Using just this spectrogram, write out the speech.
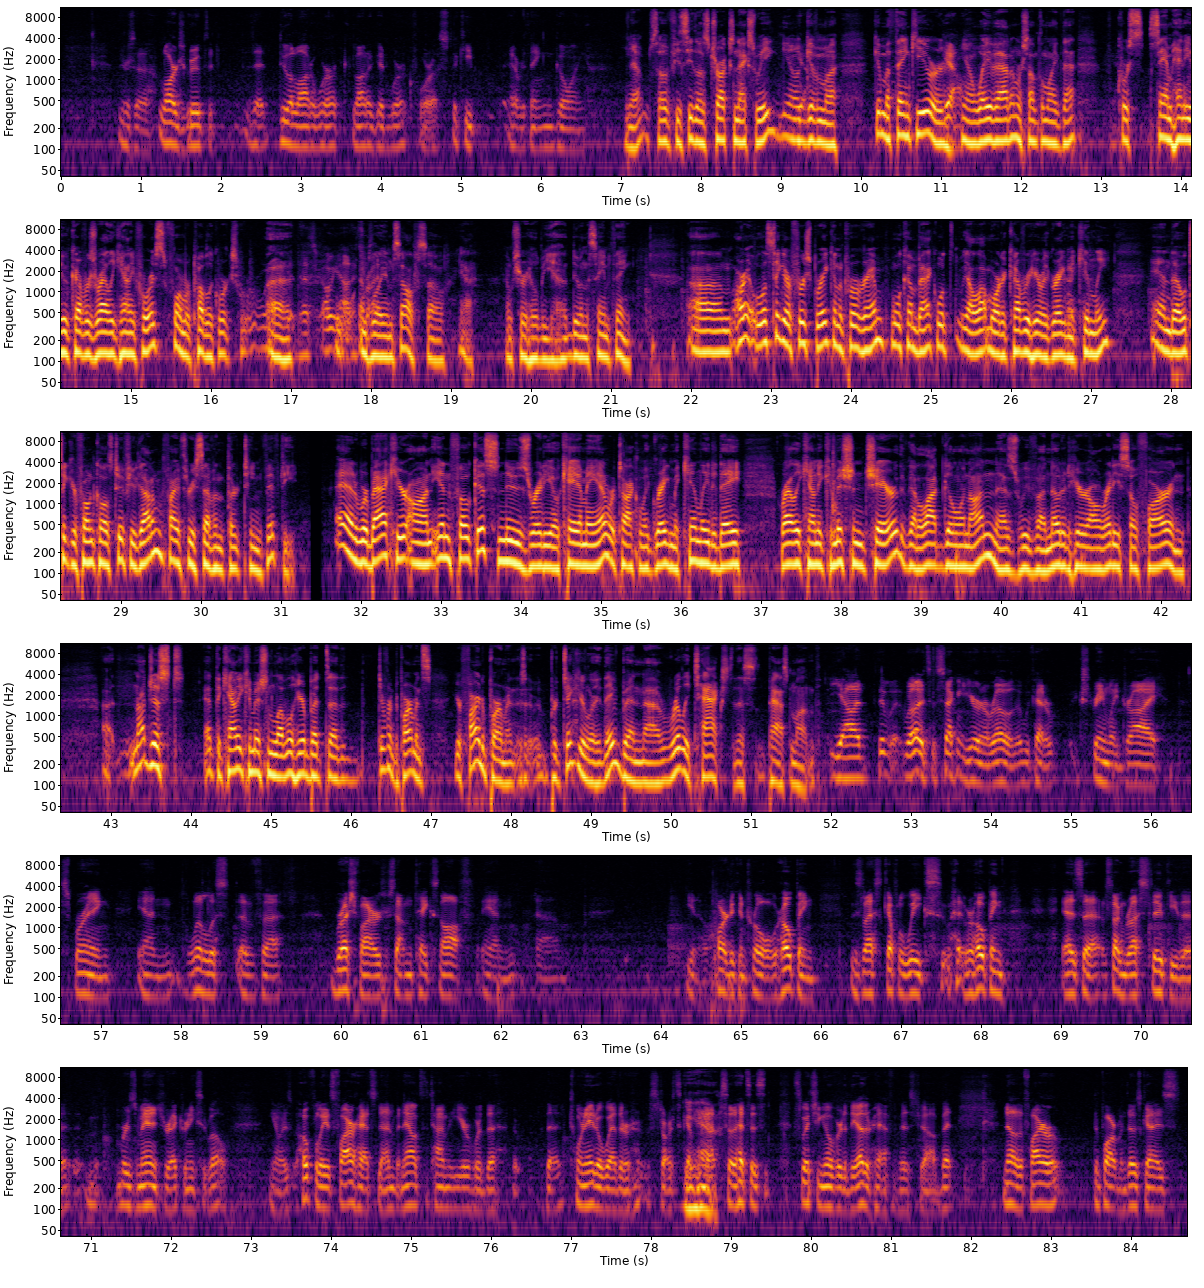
there's a large group that that do a lot of work, a lot of good work for us to keep everything going. Yeah. So if you see those trucks next week, you know, Yeah. give them a give them a thank you or Yeah. you know wave at them or something like that. Of course, Sam Henney, who covers Riley County for us, former Public Works uh, That's oh yeah, that's employee right. himself. So yeah, I'm sure he'll be uh, doing the same thing. Um, all right, well, let's take our first break in the program. We'll come back. We'll, we got a lot more to cover here with Greg McKinley, and uh, we'll take your phone calls too if you got them. Five three seven thirteen fifty. And we're back here on In Focus News Radio KMAN. We're talking with Greg McKinley today, Riley County Commission Chair. They've got a lot going on, as we've uh, noted here already so far, and uh, not just at the county commission level here, but uh, different departments. Your fire department, particularly, they've been uh, really taxed this past month. Yeah, well, it's the second year in a row that we've had an extremely dry spring, and the littlest of uh, brush fires or something takes off, and um, you know, hard to control. We're hoping these last couple of weeks, we're hoping. As uh, I was talking to Russ Stuckey, the emergency management director, and he said, "Well, you know, hopefully his fire hat's done, but now it's the time of the year where the the tornado weather starts coming Yeah. up. So that's his switching over to the other half of his job. But no, the fire department, those guys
